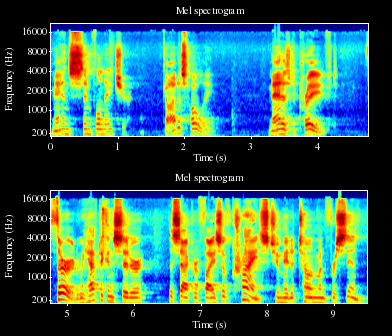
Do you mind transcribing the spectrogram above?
Man's sinful nature. God is holy, man is depraved. Third, we have to consider the sacrifice of Christ who made atonement for sin.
